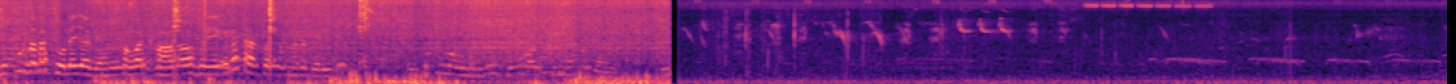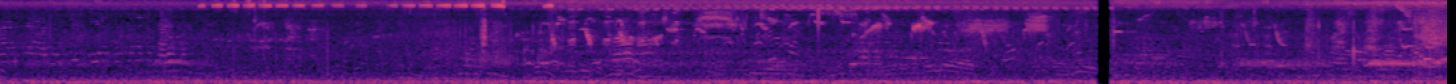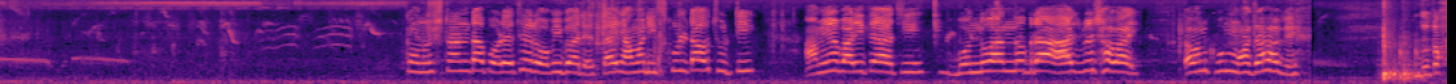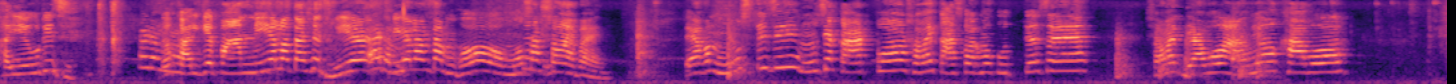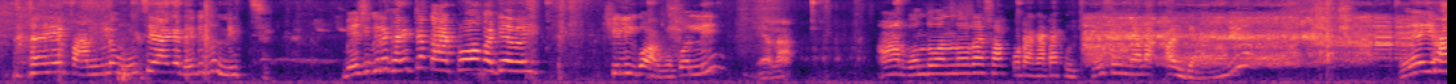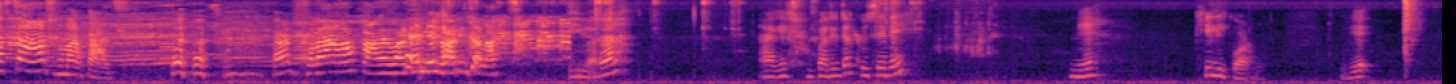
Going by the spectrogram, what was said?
দুপুরবেলা চলে যাবেন সবার খাওয়া দাওয়া হয়ে গেলে তারপরে ওনারা বেরিয়ে যাবেন। অনুষ্ঠানটা পড়েছে রবিবারে, তাই আমার স্কুলটাও ছুটি। আমিও বাড়িতে আছি বন্ধু বান্ধবরা আসবে সবাই, তখন খুব মজা হবে। দুটো খাইয়ে উঠেছি। কালকে পান নিয়ে এলো, তা সে ধুয়ে ধুয়ে এলাম, তা ও, মশার সময় পাইনি তো এখন মুছতেছি, মুছে কাটবো, সবাই কাজকর্ম করতেছে। সবাই দেবো, আমিও খাব। পানগুলো মুছে আগে করে নিচ্ছি। বেশি করে খানিকটা কাটবো কাটিয়ে ওই খিলি করব করলি, মেলা। আমার বন্ধু বান্ধবরা সব কোটা কাটা করতেছে মেলা। ওই দেখি এই হচ্ছে আমার সোনার কাজ। কারণ সোনা আমার কানে বাড়ি নিয়ে গাড়ি চালাচ্ছে। এবারে আগে সুপারিটা কুচে নেই। নিয়ে খিলি করব। দিয়ে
